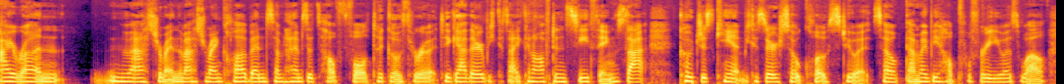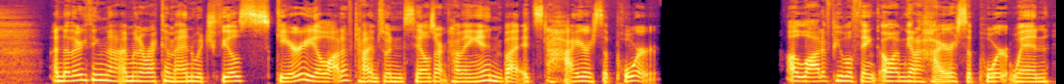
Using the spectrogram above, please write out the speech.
I run mastermind, the mastermind club. And sometimes it's helpful to go through it together because I can often see things that coaches can't because they're so close to it. So that might be helpful for you as well. Another thing that I'm going to recommend, which feels scary a lot of times when sales aren't coming in, but it's to hire support. A lot of people think, oh, I'm going to hire support when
